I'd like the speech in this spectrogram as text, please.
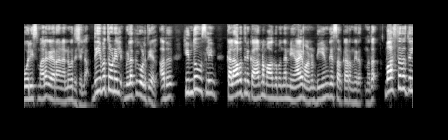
പോലീസ് മല കയറാൻ അനുവദിച്ചില്ല. ദീപത്തോണിൽ വിളക്ക് കൊളുത്തിയാൽ അത് ഹിന്ദു മുസ്ലിം കലാപത്തിന് കാരണമാകുമെന്ന ന്യായമാണ് ഡി എം കെ സർക്കാർ നിരത്തുന്നത് വാസ്തവത്തിൽ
